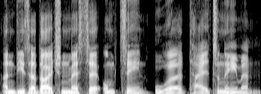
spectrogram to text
an dieser deutschen Messe um 10 Uhr teilzunehmen.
